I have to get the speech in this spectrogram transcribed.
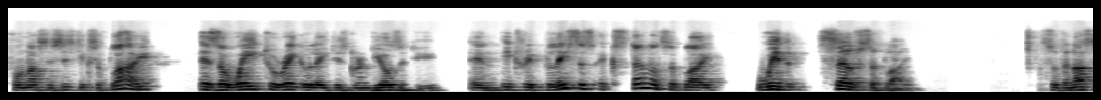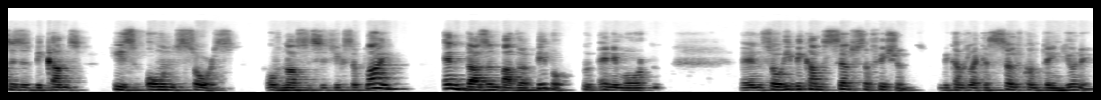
for narcissistic supply as a way to regulate his grandiosity. And it replaces external supply with self-supply. So the narcissist becomes his own source of narcissistic supply and doesn't bother people anymore. And so he becomes self-sufficient, becomes like a self-contained unit.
